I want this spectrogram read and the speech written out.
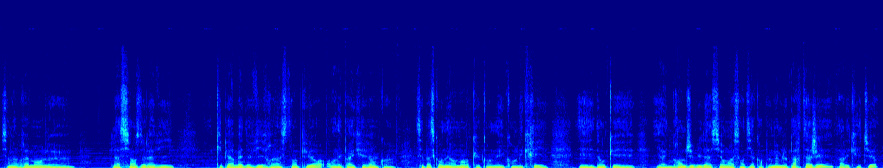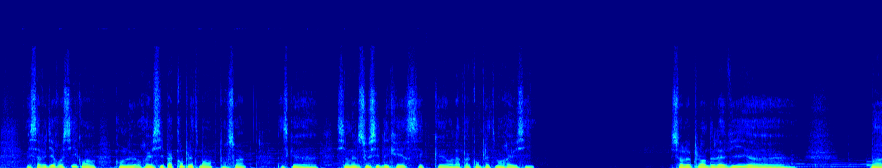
si on a vraiment la science de la vie qui permet de vivre l'instant pur, on n'est pas écrivain, quoi. C'est parce qu'on est en manque qu'on qu'on l'écrit. Et donc, il y a une grande jubilation à sentir qu'on peut même le partager par l'écriture. Mais ça veut dire aussi qu'on ne le réussit pas complètement pour soi. Parce que si on a le souci de l'écrire, c'est qu'on n'a pas complètement réussi. Sur le plan de la vie, euh, bah,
